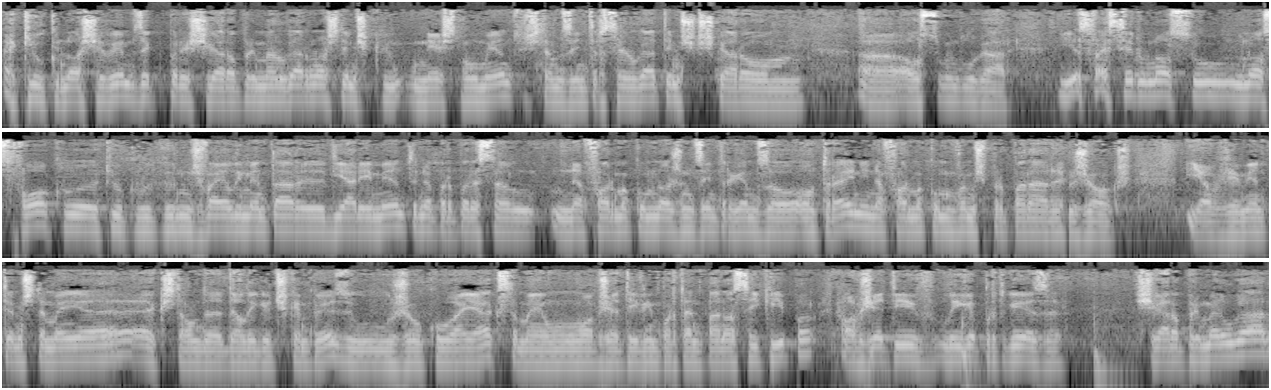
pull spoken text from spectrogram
Aquilo que nós sabemos é que para chegar ao primeiro lugar nós temos que, neste momento, estamos em terceiro lugar, temos que chegar ao, uh, ao segundo lugar. E esse vai ser o nosso, o nosso foco, aquilo que, que, nos vai alimentar diariamente na preparação, na forma como nós nos entregamos ao, ao treino e na forma como vamos preparar os jogos. E obviamente temos também a, a questão da, da, Liga dos Campeões, o, o, jogo com o Ajax, também é um objetivo importante para a nossa equipa. Objetivo Liga Portuguesa, chegar ao primeiro lugar.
